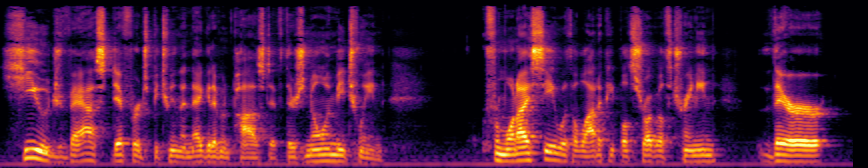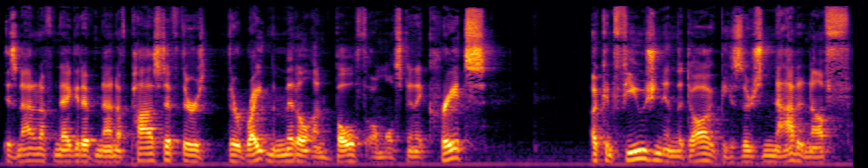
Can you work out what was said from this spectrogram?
huge, vast difference between the negative and positive. There's no in between. From what I see with a lot of people struggle with training, there is not enough negative, not enough positive. There's they're right in the middle on both almost, and it creates a confusion in the dog because there's not enough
